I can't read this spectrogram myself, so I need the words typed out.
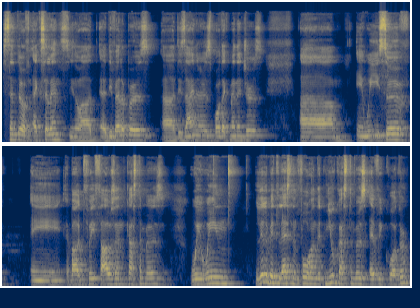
center of excellence. You know, our uh, developers, uh, designers, product managers, um, and we serve a, about three thousand customers. We win a little bit less than 400 new customers every quarter.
